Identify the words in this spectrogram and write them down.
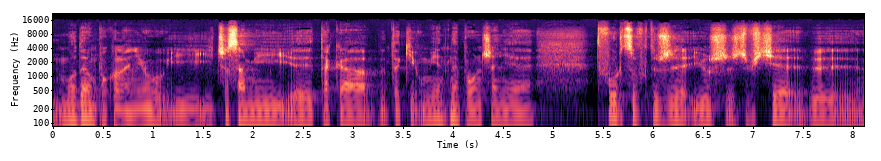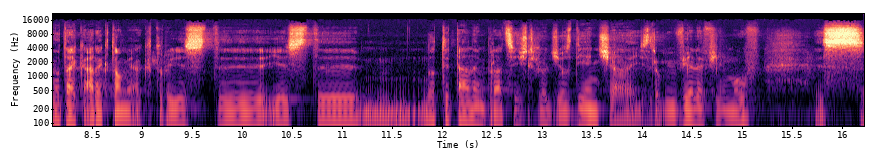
młodemu pokoleniu i, i czasami e, taka, takie umiejętne połączenie twórców, którzy już rzeczywiście, e, no tak jak Arek Tomiak, który jest, e, jest no, tytanem pracy, jeśli chodzi o zdjęcia i zrobił wiele filmów, z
